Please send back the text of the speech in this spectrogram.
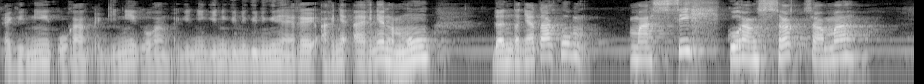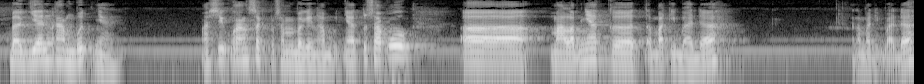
kayak gini kurang kayak gini kurang kayak gini gini gini gini gini. Akhirnya akhirnya akhirnya nemu. Dan ternyata aku masih kurang serak sama bagian rambutnya. Masih kurang serak sama bagian rambutnya. Terus aku eh, malamnya ke tempat ibadah. Ke tempat ibadah.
